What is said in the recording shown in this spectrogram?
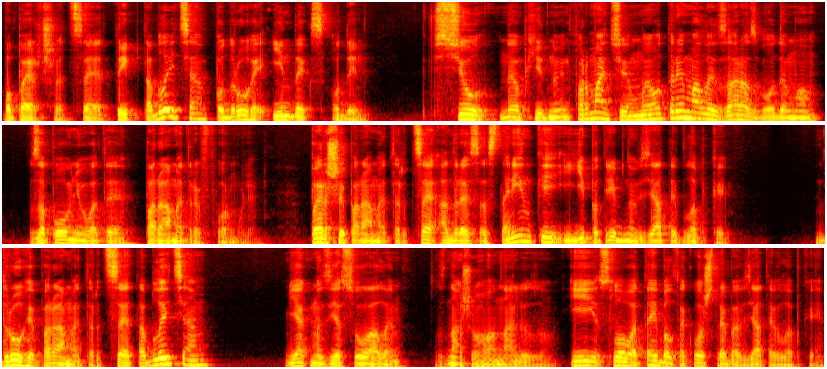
по-перше, це тип таблиця, по-друге, індекс 1. Всю необхідну інформацію ми отримали. Зараз будемо заповнювати параметри в формулі. Перший параметр це адреса сторінки, її потрібно взяти в лапки. Другий параметр це таблиця, як ми з'ясували з нашого аналізу. І слово table також треба взяти в лапки.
